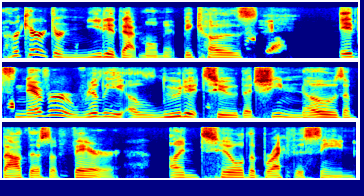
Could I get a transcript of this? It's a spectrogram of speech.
her character needed that moment because it's never really alluded to that she knows about this affair until the breakfast scene,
